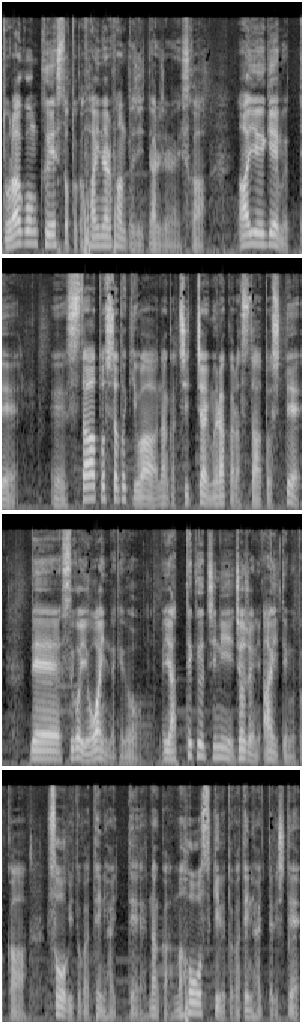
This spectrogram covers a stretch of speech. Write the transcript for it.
ドラゴンクエストとかファイナルファンタジーってあるじゃないですか。ああいうゲームってえー、スタートした時はなんかちっちゃい村からスタートしてですごい弱いんだけどやっていくうちに徐々にアイテムとか装備とか手に入ってなんか魔法スキルとか手に入ったりして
